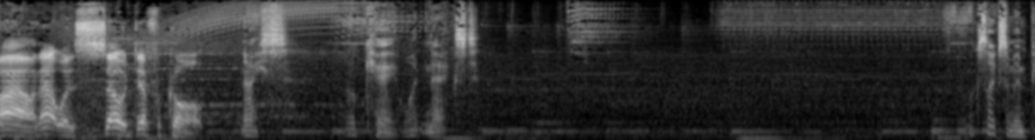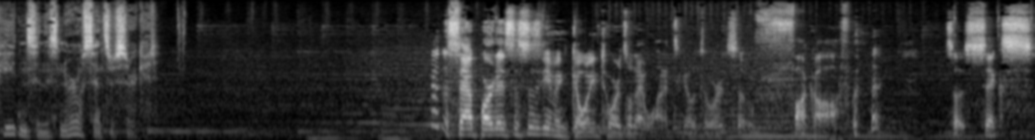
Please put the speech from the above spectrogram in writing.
Wow, that was so difficult. Nice. Okay, what next? Looks like some impedance in this neurosensor circuit. And the sad part is this isn't even going towards what I wanted to go towards, so fuck off. so six.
